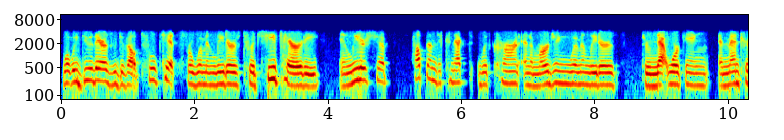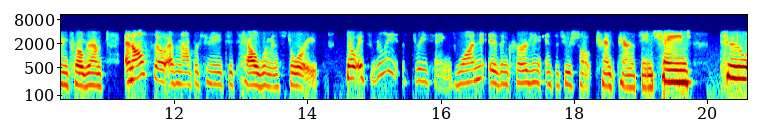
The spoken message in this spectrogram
What we do there is we develop toolkits for women leaders to achieve parity in leadership, help them to connect with current and emerging women leaders through networking and mentoring programs, and also as an opportunity to tell women's stories. So it's really three things. One is encouraging institutional transparency and change, two,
